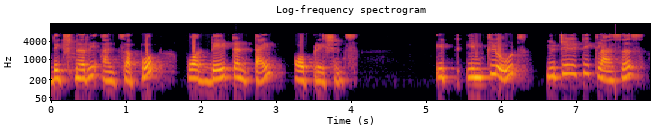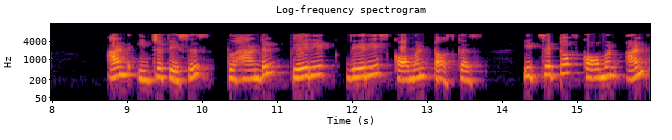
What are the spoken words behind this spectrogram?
dictionary and support for date and type operations. It includes utility classes and interfaces to handle various, various common tasks. It set of common and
